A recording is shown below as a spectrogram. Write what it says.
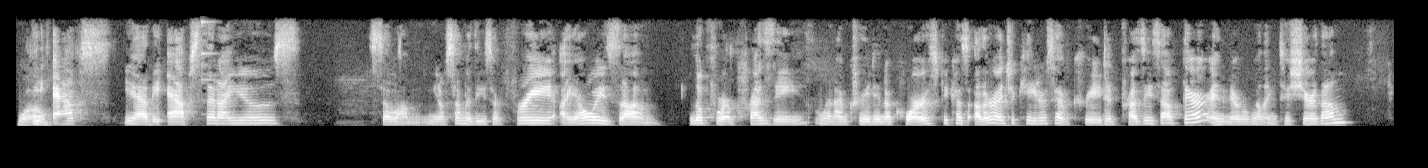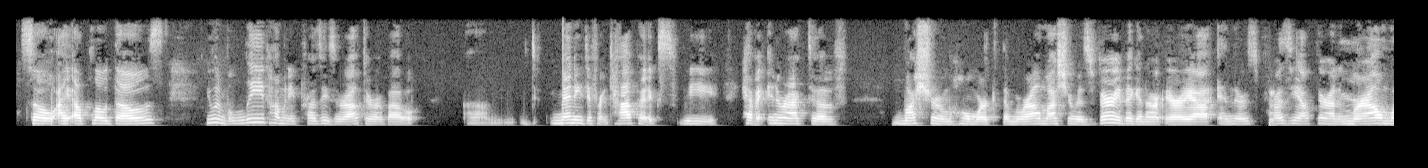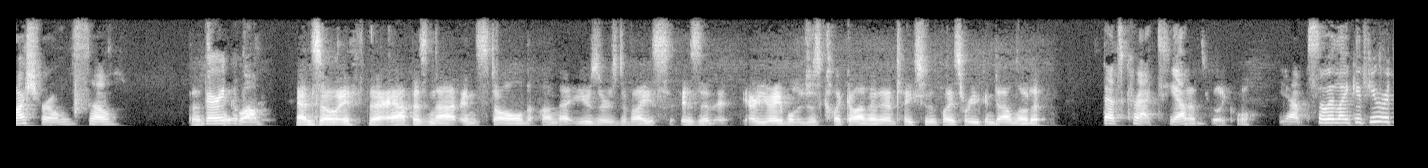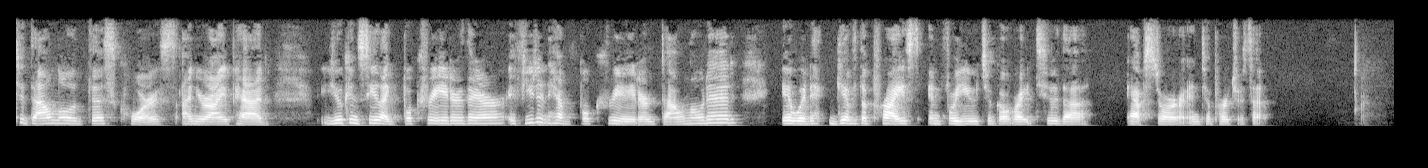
Wow. The apps, yeah, the apps that I use. So, um, you know, some of these are free. I always um, look for a Prezi when I'm creating a course because other educators have created Prezis out there and they're willing to share them. So I upload those. You wouldn't believe how many Prezis are out there about um, many different topics. We have an interactive mushroom homework. The morel mushroom is very big in our area, and there's Prezi out there on morel mushrooms. So that's Very cool. cool. And so, if the app is not installed on that user's device, is it? Are you able to just click on it and it takes you to the place where you can download it? That's correct. Yep. That's really cool. Yep. So, like, if you were to download this course on your iPad, you can see like Book Creator there. If you didn't mm-hmm. have Book Creator downloaded, it would give the price and for you to go right to the App Store and to purchase it.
